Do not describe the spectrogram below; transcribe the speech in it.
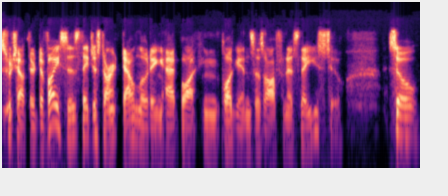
switch out their devices they just aren't downloading ad blocking plugins as often as they used to so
